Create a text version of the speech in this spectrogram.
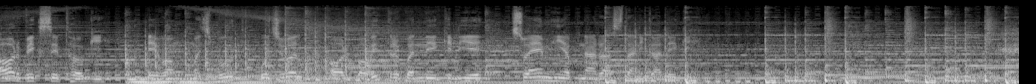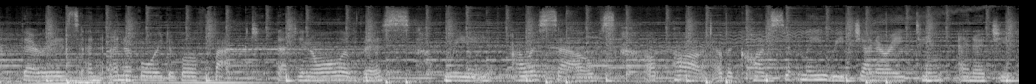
और विकसित होगी एवं मज़बूत उज्जवल और पवित्र बनने के लिए स्वयं ही अपना रास्ता निकालेगी There is an unavoidable fact that in all of this, we ourselves are part of a constantly regenerating energy.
